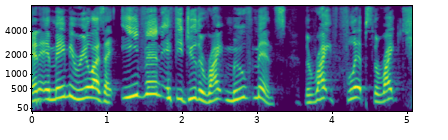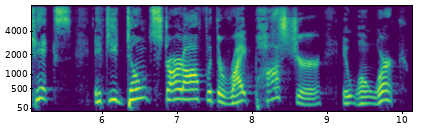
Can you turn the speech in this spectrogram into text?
And it made me realize that even if you do the right movements, the right flips, the right kicks, if you don't start off with the right posture, it won't work.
